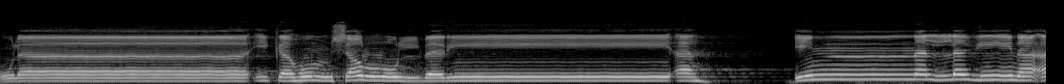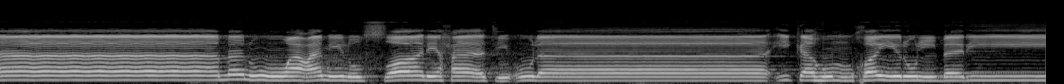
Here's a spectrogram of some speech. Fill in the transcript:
أولئك هم شر البريئة. إن الذين آمنوا وعملوا الصالحات أولئك هم خير البريئة.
